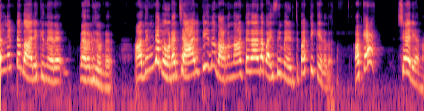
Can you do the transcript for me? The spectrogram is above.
എന്നിട്ട് ഭാര്യയ്ക്ക് നേരെ വിരൽ ചുണ്ട്. അതിന്റെ കൂടെ ചാരിറ്റി എന്ന് പറഞ്ഞ് നാട്ടുകാരുടെ പൈസ മേടിച്ച് പറ്റിക്കരുത്. ഓക്കെ ശരി എന്നാ.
